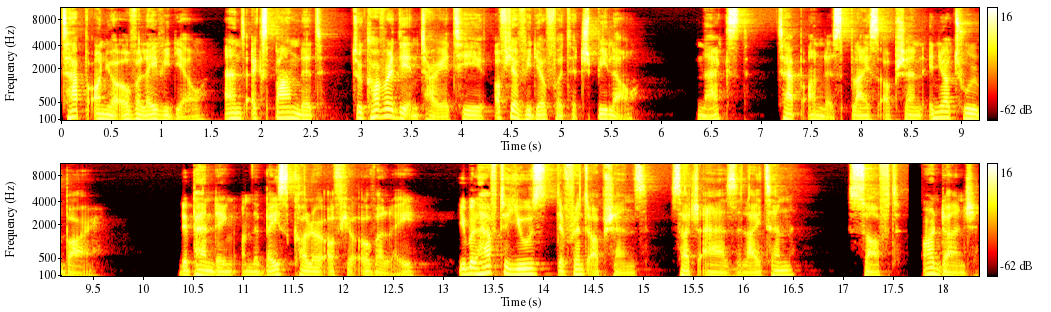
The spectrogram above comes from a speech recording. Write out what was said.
Tap on your overlay video and expand it to cover the entirety of your video footage below. Next, tap on the splice option in your toolbar. Depending on the base color of your overlay, you will have to use different options such as lighten, soft or dunge.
